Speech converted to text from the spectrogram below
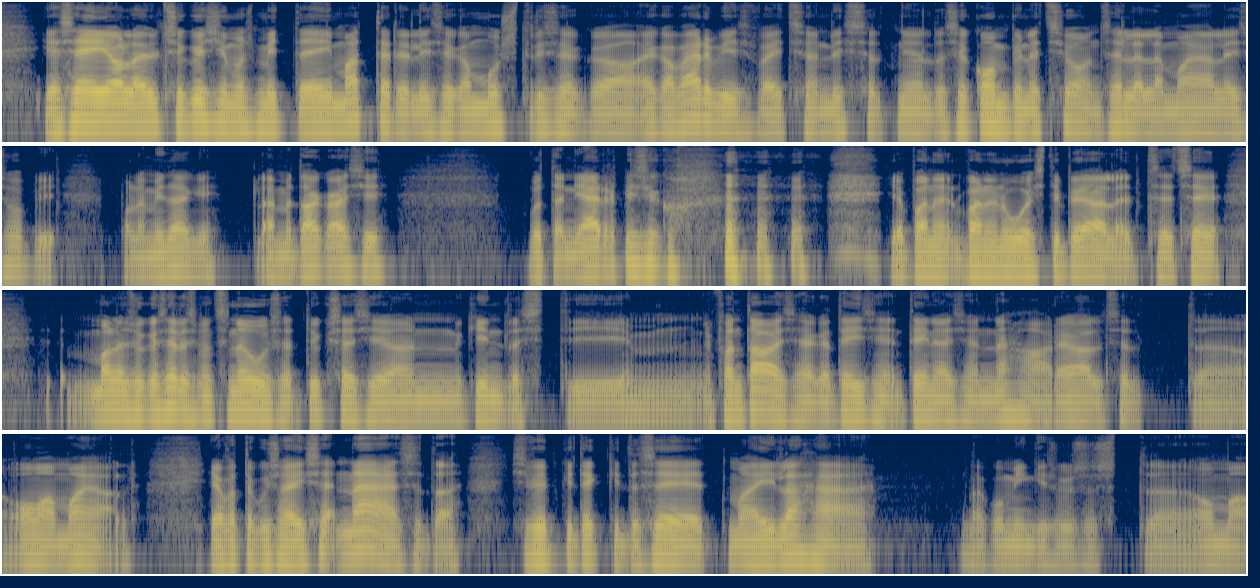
ja see ei ole üldse küsimus mitte ei materjalis ega mustris ega, ega värvis, vaid see on lihtsalt nii-öelda see kombinatsioon sellele majale ei sobi. Pole midagi, lähme tagasi, võtan järgmise kohe ja panen, panen uuesti peale, et, et see, ma olen sinuga selles mõttes nõus, et üks asi on kindlasti mm, fantaasia, aga teise, teine asi on näha reaalselt äh, oma majal. ja vaata, kui sa ei näe seda, siis võibki tekkida see, et ma ei lähe nagu mingisugusest äh, oma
